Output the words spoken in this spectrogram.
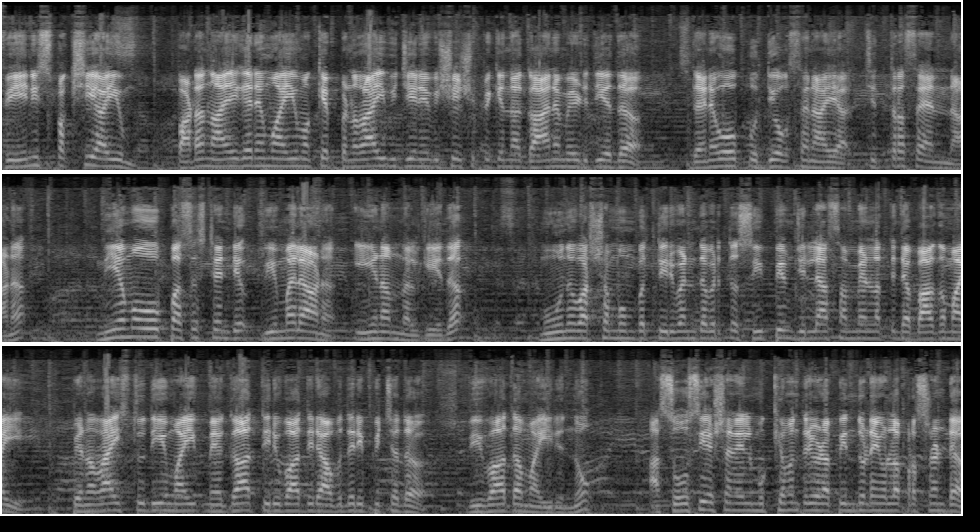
ഫീനിക്സ് പക്ഷിയായും പടനായകനുമായുമൊക്കെ പിണറായി വിജയനെ വിശേഷിപ്പിക്കുന്ന ഗാനം എഴുതിയത് ധനവകുപ്പ് ഉദ്യോഗസ്ഥനായ ചിത്രസേനനാണ്. നിയമവകുപ്പ് അസിസ്റ്റന്റ് വിമലാണ് ഈണം നൽകിയത്. മൂന്ന് വർഷം മുമ്പ് തിരുവനന്തപുരത്ത് സി പി എം ജില്ലാ സമ്മേളനത്തിന്റെ ഭാഗമായി പിണറായി സ്തുതിയുമായി മെഗാ തിരുവാതിര അവതരിപ്പിച്ചത് വിവാദമായിരുന്നു. അസോസിയേഷനിൽ മുഖ്യമന്ത്രിയുടെ പിന്തുണയുള്ള പ്രസിഡന്റ്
